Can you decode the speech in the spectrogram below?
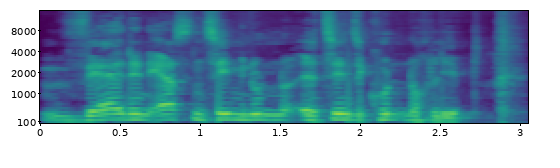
wer in den ersten 10 Minuten, äh, 10 Sekunden noch lebt.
